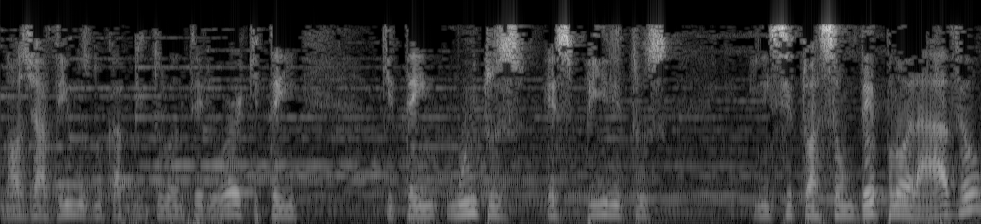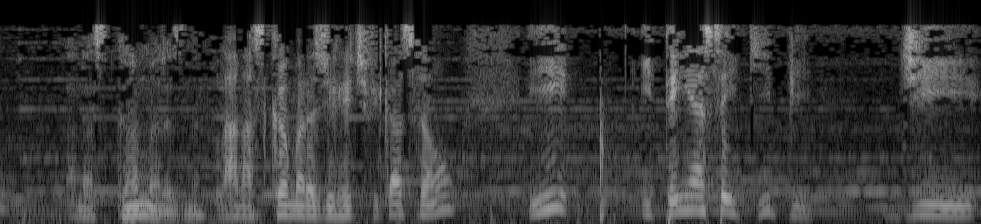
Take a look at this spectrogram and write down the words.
nós já vimos no capítulo anterior, que tem, que tem muitos espíritos em situação deplorável. Lá nas câmaras, né? Lá nas câmaras de retificação. E, e tem essa equipe de,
